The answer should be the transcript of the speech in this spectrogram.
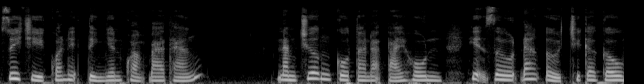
duy trì quan hệ tình nhân khoảng 3 tháng. Năm trước cô ta đã tái hôn, hiện giờ đang ở Chicago.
